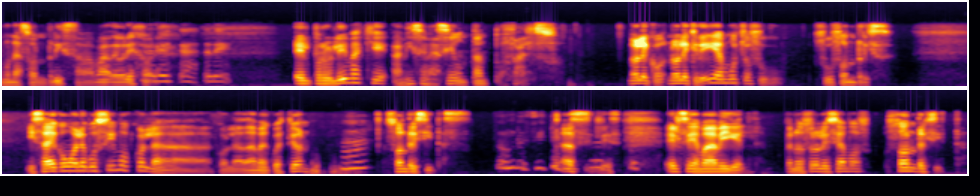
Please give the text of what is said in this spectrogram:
Una sonrisa, mamá, de oreja a oreja. El problema es que a mí se me hacía un tanto falso. No le, no le creía mucho su, su sonrisa. ¿Y sabe cómo le pusimos con la, con la dama en cuestión? ¿Ah? Sonrisitas. Les- él se llamaba Miguel, pero nosotros le decíamos sonrisista.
